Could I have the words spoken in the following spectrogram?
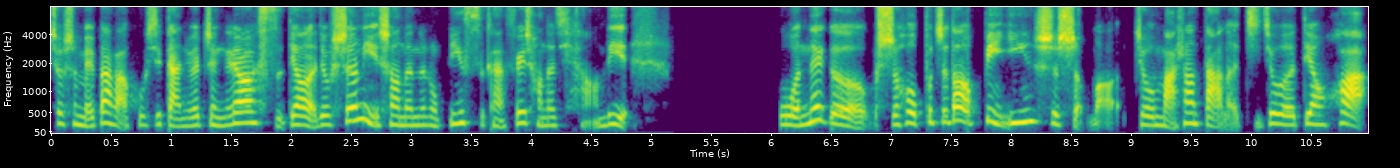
就是没办法呼吸，感觉整个人要死掉了，就生理上的那种濒死感非常的强烈。我那个时候不知道病因是什么，就马上打了急救的电话，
